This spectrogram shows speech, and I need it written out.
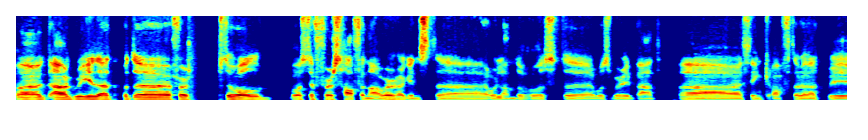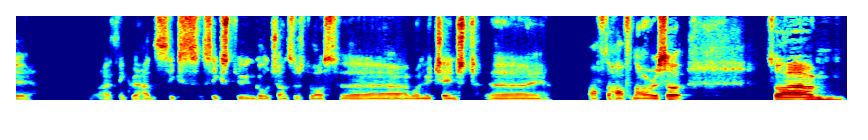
I, I agree with that. But uh, first of all, was the first half an hour against uh, Orlando was uh, was very bad. Uh, I think after that we I think we had six six two goal chances to us uh, when we changed uh, after half an hour. So so um,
